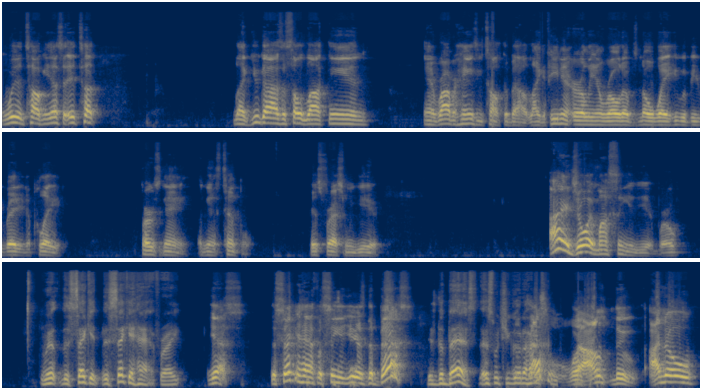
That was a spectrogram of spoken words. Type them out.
we were talking yesterday. It took, like, you guys are so locked in. And Robert Hainsey talked about, like, if he didn't early enroll, there was no way he would be ready to play first game against Temple his freshman year. I enjoyed my senior year, bro. Re- The second, the second half, right, Yes, the second half of senior year is the best. Is the best. That's what you go to high That's school. well, I don't do. I know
